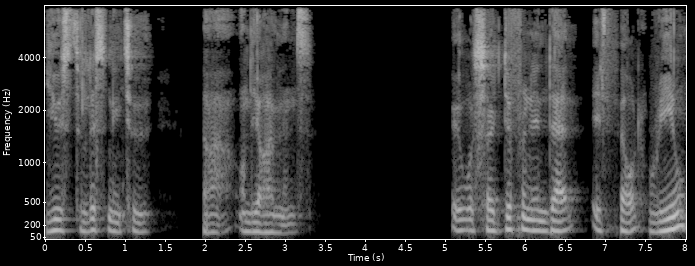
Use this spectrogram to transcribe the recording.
used to listening to uh, on the islands. It was so different in that it felt real.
